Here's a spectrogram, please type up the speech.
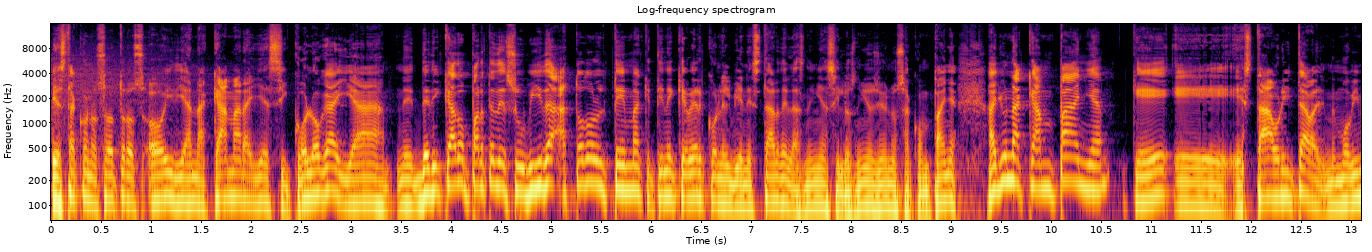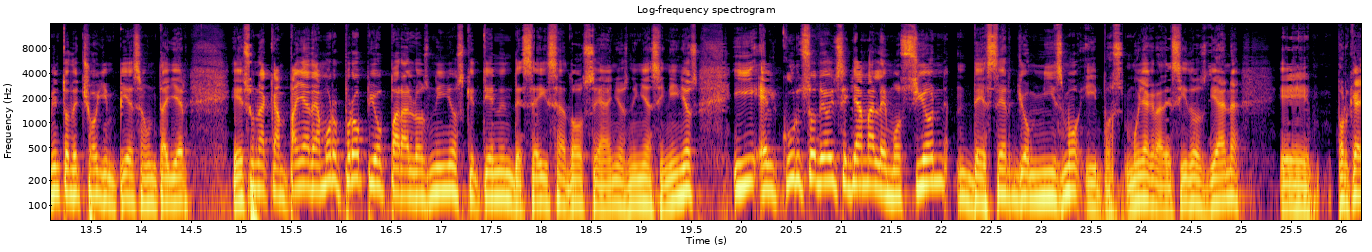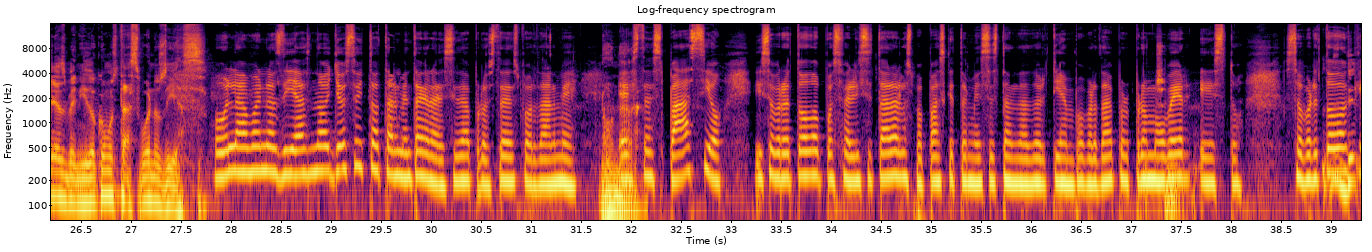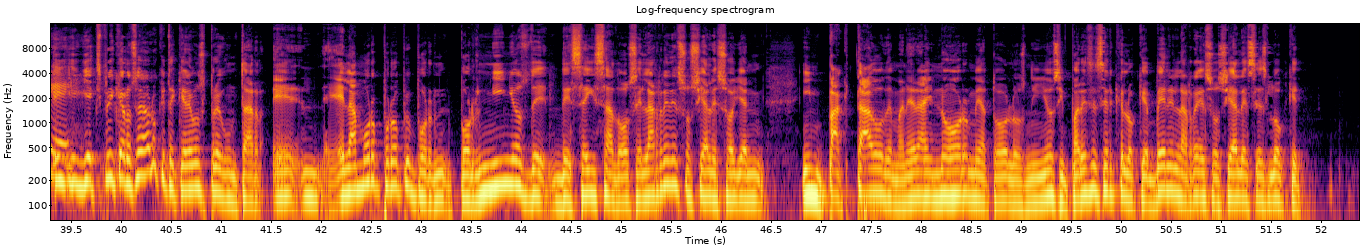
Está con nosotros hoy Diana Cámara, ella es psicóloga y ha eh, dedicado parte de su vida a todo el tema que tiene que ver con el bienestar de las niñas y los niños y hoy nos acompaña. Hay una campaña que eh, está ahorita en movimiento, de hecho hoy empieza un taller, es una campaña de amor propio para los niños que tienen de 6 a 12 años, niñas y niños, y el curso de hoy se llama La emoción de ser yo mismo. Y pues muy agradecidos Diana eh, porque hayas venido. ¿Cómo estás? Buenos días. Hola, buenos días. No, yo estoy totalmente agradecida por ustedes por darme este espacio y sobre todo pues felicitar a los papás que también se están dando el tiempo, ¿verdad? Por promover esto. Sobre todo que... Y, explícanos, ahora lo que te queremos preguntar. Eh, el amor propio por, por niños de, de 6 a 12, las redes sociales hoy han impactado de manera enorme a todos los niños y parece ser que lo que ven en las redes sociales es lo que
